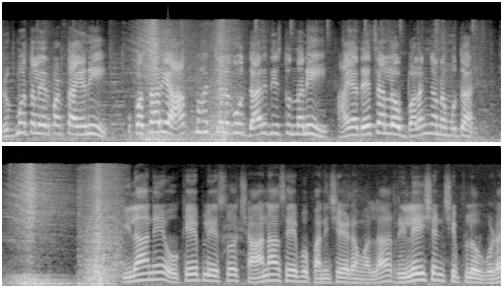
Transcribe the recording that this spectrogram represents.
రుగ్మతలు ఏర్పడతాయని ఒకసారి ఆత్మహత్యలకు దారితీస్తుందని ఆయా దేశాల్లో బలంగా నమ్ముతారు. ఇలానే ఒకే ప్లేస్లో చాలాసేపు పనిచేయడం వల్ల రిలేషన్షిప్లో కూడా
